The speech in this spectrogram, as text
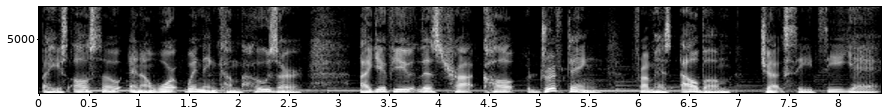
but he's also an award winning composer. I give you this track called Drifting from his album 爵士之夜。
